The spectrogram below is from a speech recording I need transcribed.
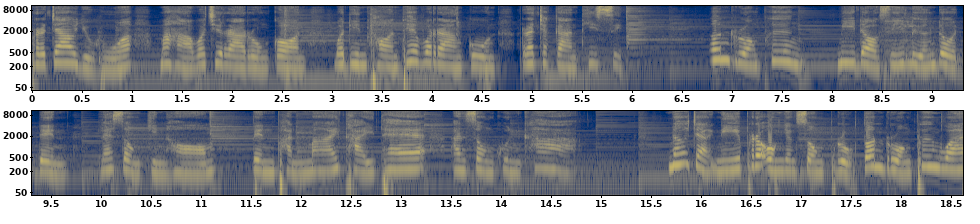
พระเจ้าอยู่หัว มหาวชิราลงกรณบดินทรเทพวรางกูล รัชกาลที่10ต้นรวงพึ่งมีดอกสีเหลืองโดดเด่น และส่งกลิ่นหอม เป็นพันไม้ไทยแท้ อันทรงคุณค่า นอกจากนี้พระองค์ยังทรงปลูกต้นรวงพึ่งไว้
